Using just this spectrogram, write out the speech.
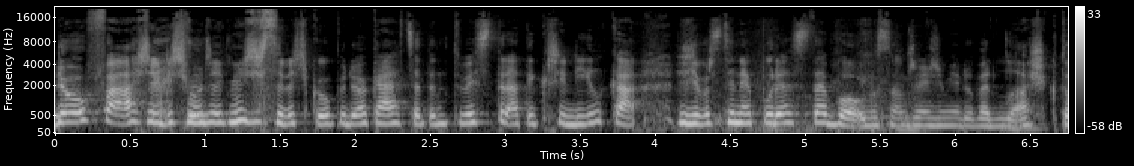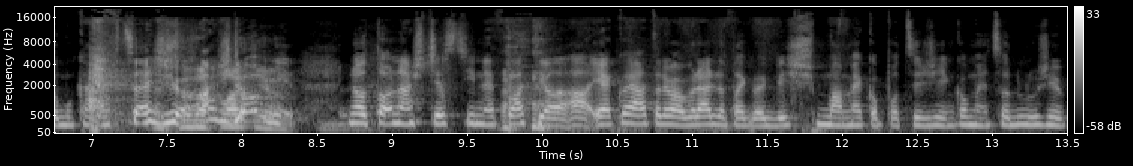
doufáš, že když mu řekneš, že si jdeš koupit do KFC ten twister a ty křidílka, že prostě nepůjde s tebou. No samozřejmě, že mě dovedl až k tomu KFC, že jo, až dovnitř. No to naštěstí neplatil. A jako já tady mám ráda takhle, když mám jako pocit, že někomu něco dlužím.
